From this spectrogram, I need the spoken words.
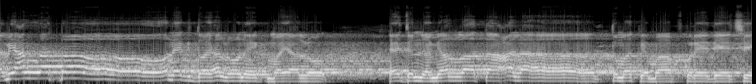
আমি আল্লাহ তো অনেক দয়ালু অনেক মায়ালু। এই জন্য আমি আল্লাহ তোমাকে মাফ করে দিয়েছি।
